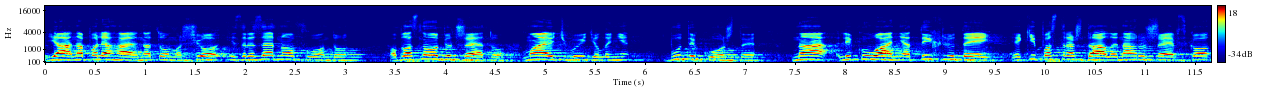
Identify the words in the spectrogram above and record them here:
Я наполягаю на тому, що із резервного фонду обласного бюджету мають виділені бути кошти на лікування тих людей, які постраждали на Грушевського,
